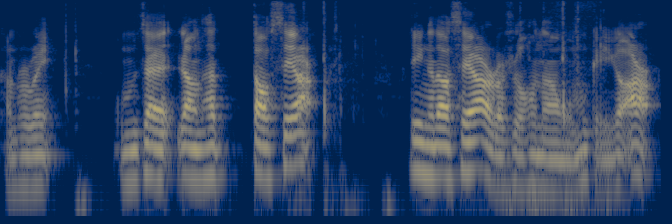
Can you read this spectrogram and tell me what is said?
Ctrl V，我们再让它到 C 二，link 到 C 二的时候呢，我们给一个二。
